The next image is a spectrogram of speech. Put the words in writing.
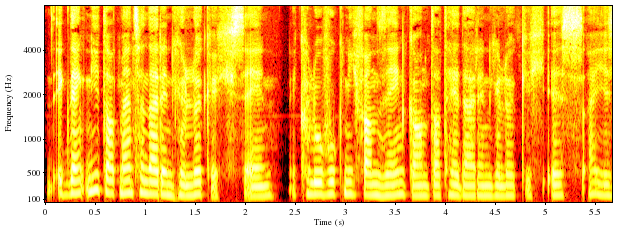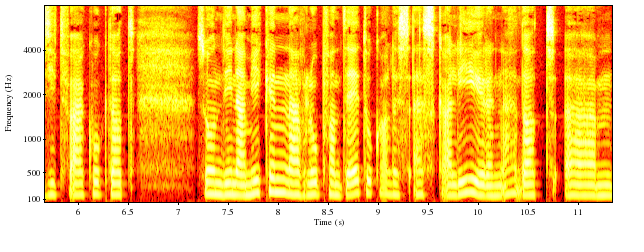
ik denk niet dat mensen daarin gelukkig zijn. Ik geloof ook niet van zijn kant dat hij daarin gelukkig is. Je ziet vaak ook dat zo'n dynamieken na verloop van tijd ook al eens escaleren. Hè. Dat, um,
